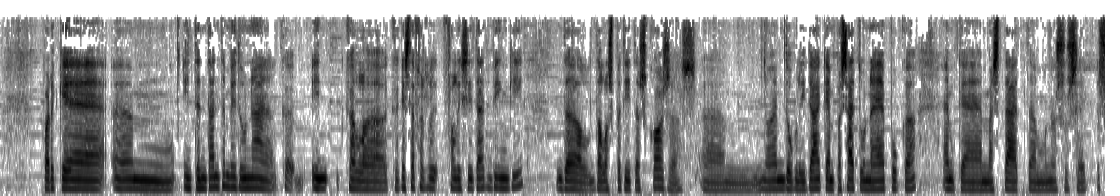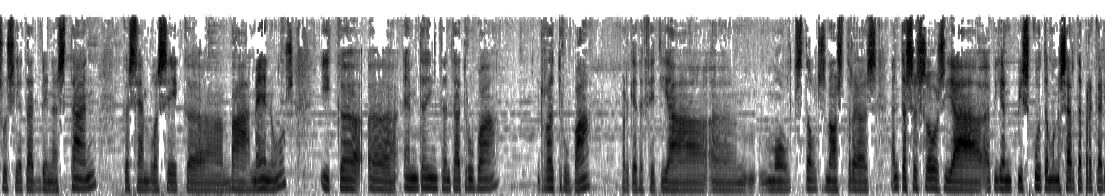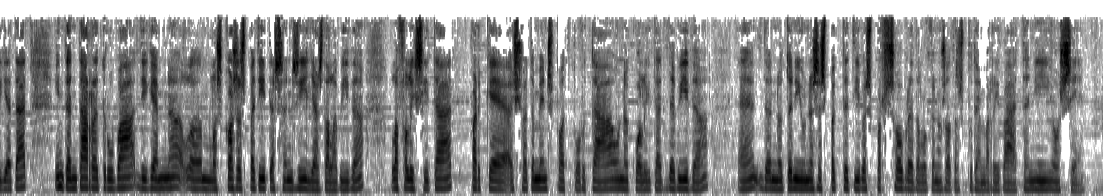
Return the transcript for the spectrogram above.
perquè eh, intentant també donar que, que, la, que aquesta felicitat vingui de, de les petites coses. Eh, no hem d'oblidar que hem passat una època en què hem estat en una societat benestant, que sembla ser que va a menys, i que eh, hem d'intentar trobar, retrobar perquè de fet ja eh, molts dels nostres antecessors ja havien viscut amb una certa precarietat, intentar retrobar, diguem-ne, amb les coses petites, senzilles de la vida, la felicitat, perquè això també ens pot portar a una qualitat de vida, eh, de no tenir unes expectatives per sobre de lo que nosaltres podem arribar a tenir o ser.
